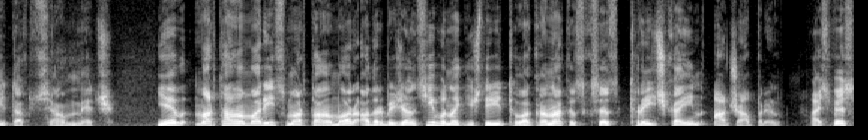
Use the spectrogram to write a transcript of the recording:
գիտակցության մեջ։ Եվ մարտահամարից մարտահամար ադրբեջանցի բնակիչների թվականակը սկսեց թրիչկային աճ ապրել։ Այսպես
